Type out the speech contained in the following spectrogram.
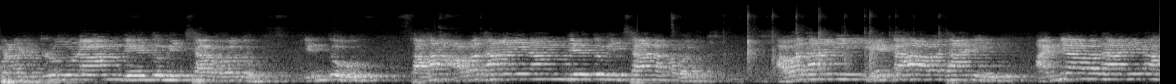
ప్రశ్నూణాం జేతుమిచ్ఛ భవతు కింటు సహ అవధానినాం జేతుమిచ్ఛ న భవతు అవధాని ఏక అవధాని అన్యావధానినः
